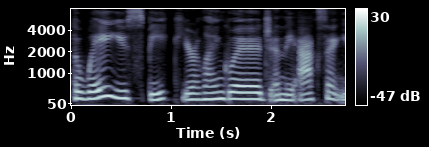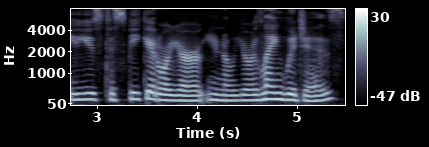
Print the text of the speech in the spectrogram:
the way you speak your language and the accent you use to speak it or your you know your languages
